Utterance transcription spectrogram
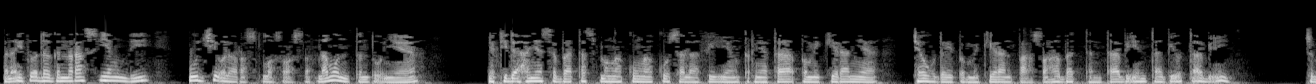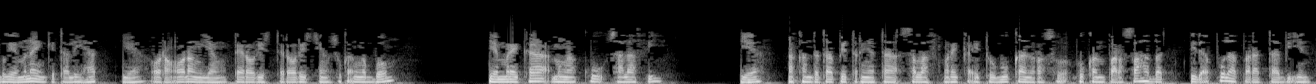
Karena itu adalah generasi yang diuji oleh Rasulullah SAW. Namun tentunya ya tidak hanya sebatas mengaku-ngaku salafi yang ternyata pemikirannya jauh dari pemikiran para sahabat dan tabiin tabiut tabiin sebagaimana yang kita lihat ya orang-orang yang teroris-teroris yang suka ngebom ya mereka mengaku salafi. Ya akan tetapi ternyata salaf mereka itu bukan rasul bukan para sahabat tidak pula para tabiin.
